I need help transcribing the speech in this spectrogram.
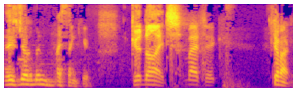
Ladies and gentlemen, I thank you. Good night. Magic. Good night.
